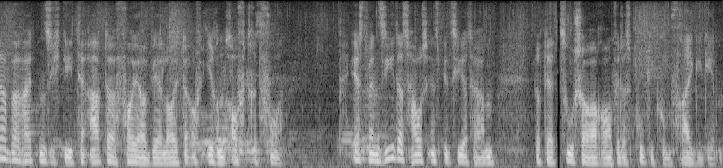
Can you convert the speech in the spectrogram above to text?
Im Keller bereiten sich die Theaterfeuerwehrleute auf ihren Auftritt vor. Erst wenn sie das Haus inspiziert haben, wird der Zuschauerraum für das Publikum freigegeben.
